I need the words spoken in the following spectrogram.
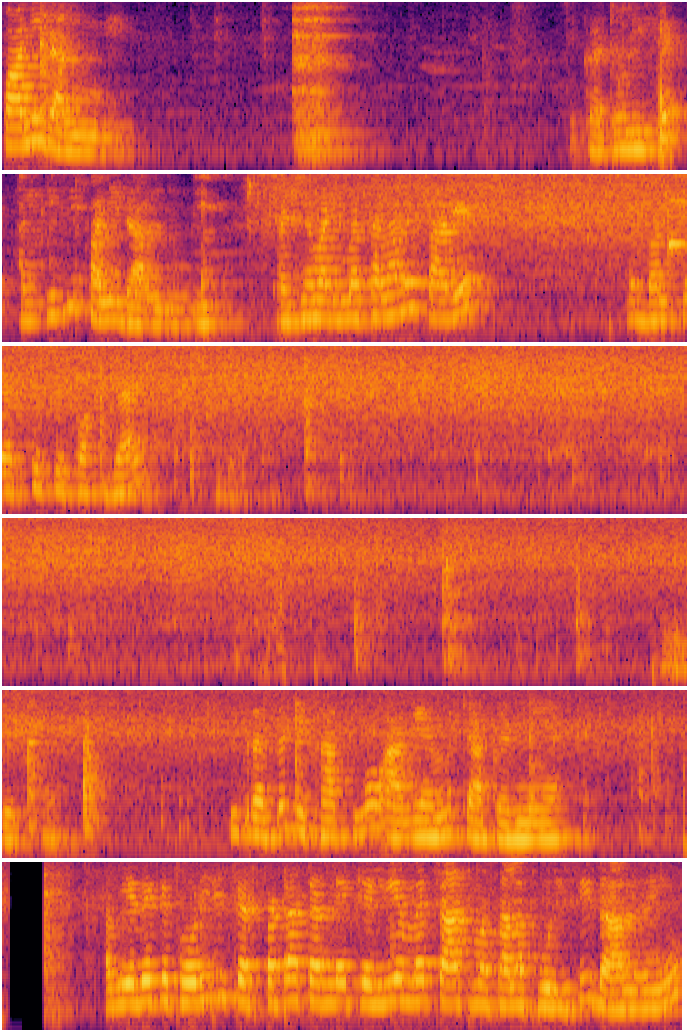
पानी डालूँगी कटोरी से हल्की सी पानी डाल दूँगी, ताकि हमारी मसाला में सारे बन के अच्छे से पक जाए। ये देखिए, इसी तरह से दिखाती हूँ आगे हमें क्या करनी है। अब ये देखिए, थोड़ी सी चटपटा करने के लिए मैं चाट मसाला थोड़ी सी डाल रही हूँ।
